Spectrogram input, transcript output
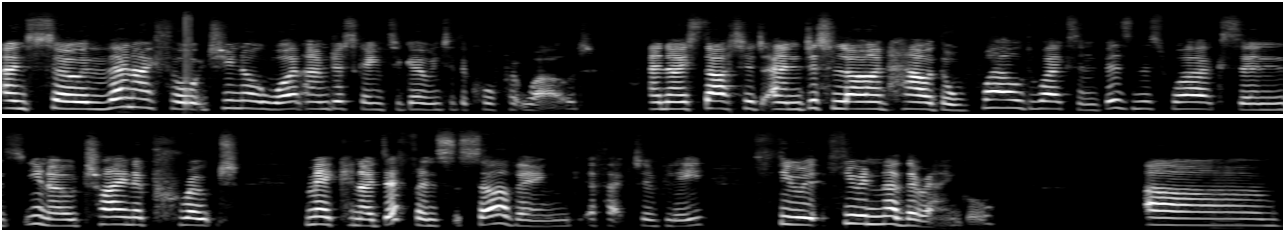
And so then I thought, you know what? I'm just going to go into the corporate world and I started and just learn how the world works and business works and, you know, try and approach making a difference, serving effectively through through another angle. Um,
